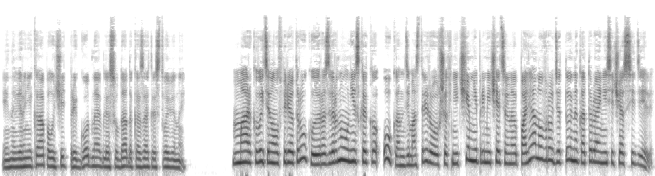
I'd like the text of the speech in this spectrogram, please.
и наверняка получить пригодное для суда доказательство вины. Марк вытянул вперед руку и развернул несколько окон, демонстрировавших ничем не примечательную поляну, вроде той, на которой они сейчас сидели.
